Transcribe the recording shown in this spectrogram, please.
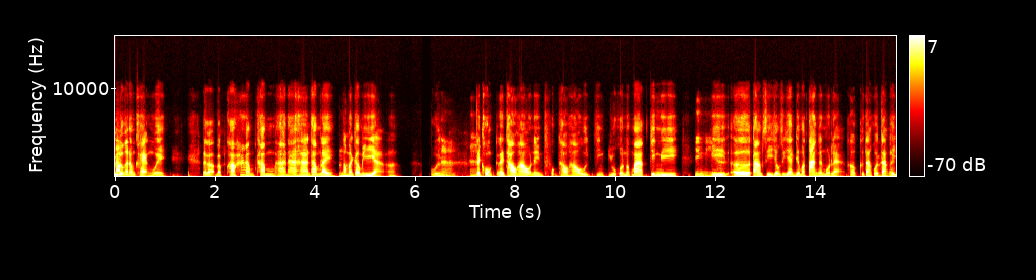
มีครับ โรงงานน้ำแข็งเว้ย แล้วก็แบบเขาห้ามทำร้านอาหารทำอะไรอืมเอามันก็มีอะเออพูดอ่าอ่าในโครงในทาวน์เฮาส์ในพวกทาวน์เฮาส์ยิ่งอยู่คนมากๆยิ่งมี ยิ่งมีมี อ่าเออ ตามสีช่องสีแยกเดี๋ยวมาตั้งกันหมดแหละเขาคือต่างคนอ่าต่างเฮ้ย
